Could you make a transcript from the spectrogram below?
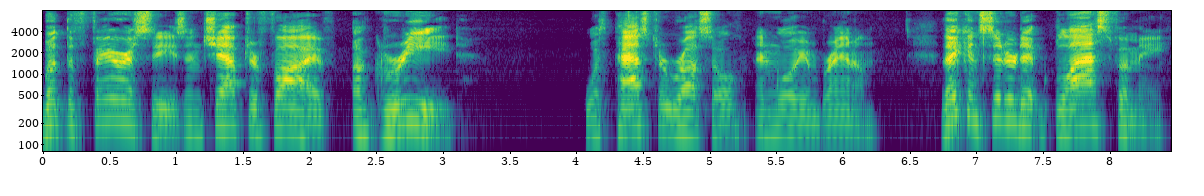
But the Pharisees in chapter 5 agreed with Pastor Russell and William Branham. They considered it blasphemy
